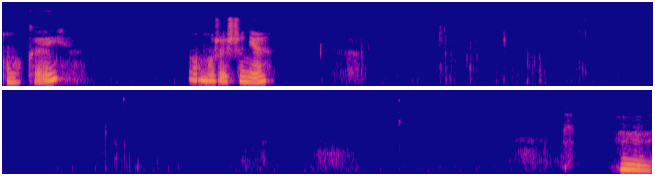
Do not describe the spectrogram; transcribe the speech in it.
Okej. O, może jeszcze nie. Hmm.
